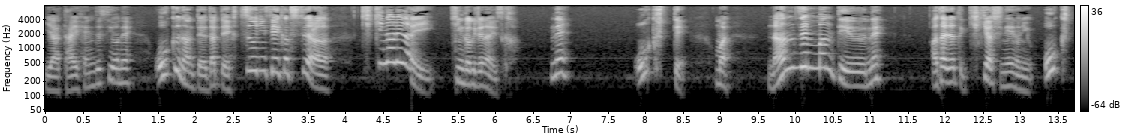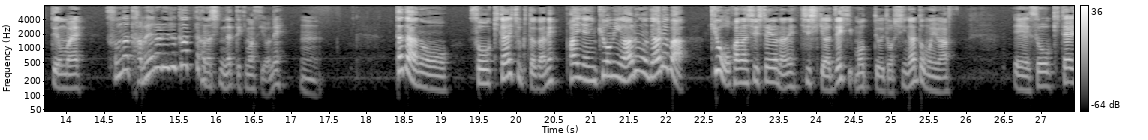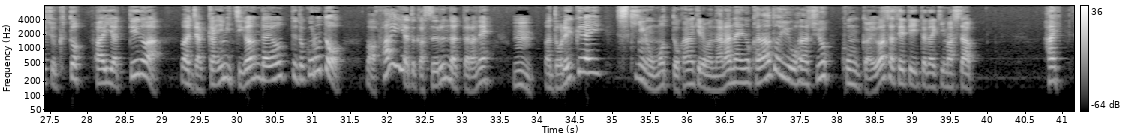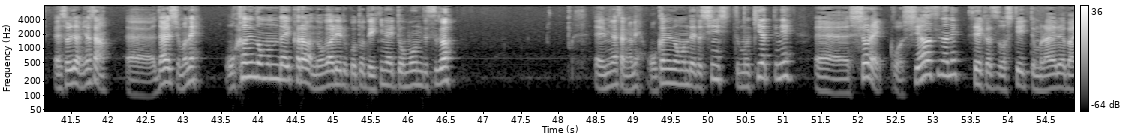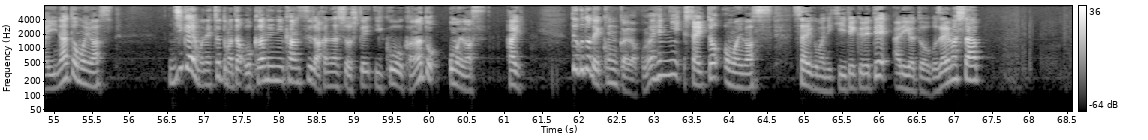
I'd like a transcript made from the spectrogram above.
いや大変ですよね。億なんてだって普通に生活してたら聞き慣れない金額じゃないですか。ね。億ってお前何千万っていうね値だって聞きやしねえのに億ってお前そんな貯められるかって話になってきますよねうんただあの早期退職とかね、ファイヤーに興味があるのであれば、今日お話ししたようなね、知識はぜひ持っておいてほしいなと思います。えー、早期退職とファイヤーっていうのは、まあ、若干意味違うんだよってところと、まあ、ファイヤーとかするんだったらね、うん。まあ、どれくらい資金を持っておかなければならないのかなというお話を今回はさせていただきました。はい。えそれでは皆さん、えー、誰しもねお金の問題からは逃れることできないと思うんですが、えー、皆さんがねお金の問題と真摯と向き合ってね、えー、将来こう幸せなね生活をしていってもらえればいいなと思います。次回もねちょっとまたお金に関する話をしていこうかなと思います。はい。ということで今回はこの辺にしたいと思います。最後まで聞いてくれてありがとうございました。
